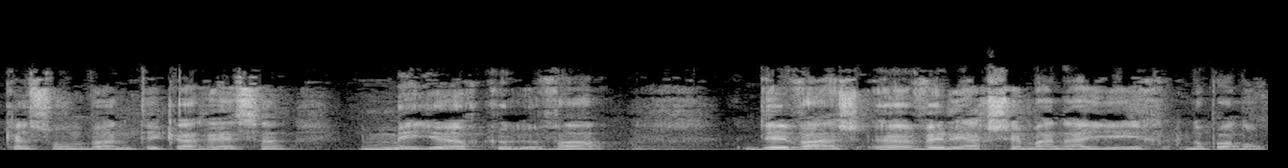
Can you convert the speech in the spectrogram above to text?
quelles sont bonnes tes caresses, meilleures que le vin, des vaches, euh, non pardon,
